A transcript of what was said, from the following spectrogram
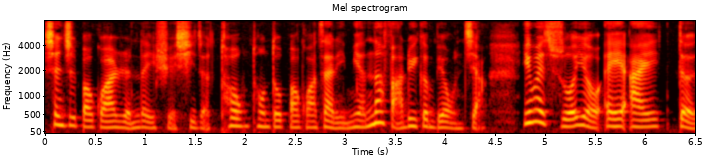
甚至包括人类学系的，通通都包括在里面。那法律更不用讲，因为所有 AI 的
